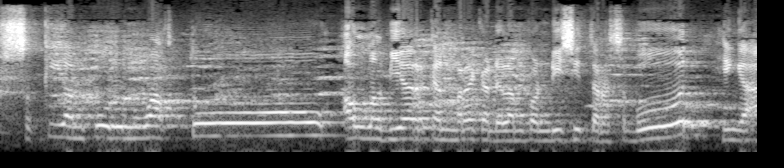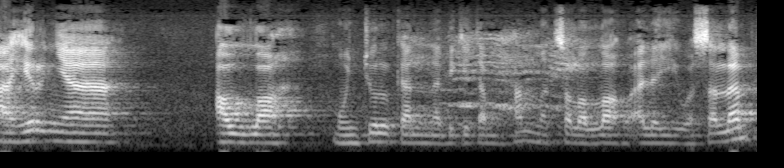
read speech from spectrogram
sekian kurun waktu Allah biarkan mereka dalam kondisi tersebut hingga akhirnya Allah munculkan Nabi kita Muhammad sallallahu alaihi wasallam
